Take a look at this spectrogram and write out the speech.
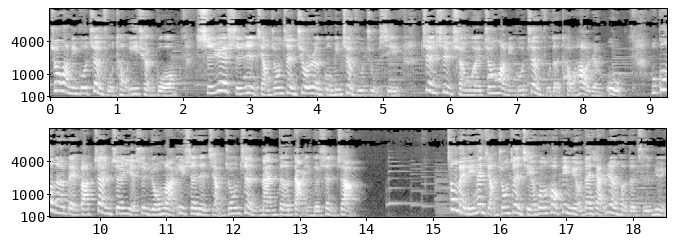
中华民国政府统一全国。十月十日，蒋中正就任国民政府主席，正式成为中华民国政府的头号人物。不过呢，北伐战争也是戎马一生的蒋中正难得打赢的胜仗。宋美龄和蒋中正结婚后，并没有诞下任何的子女。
